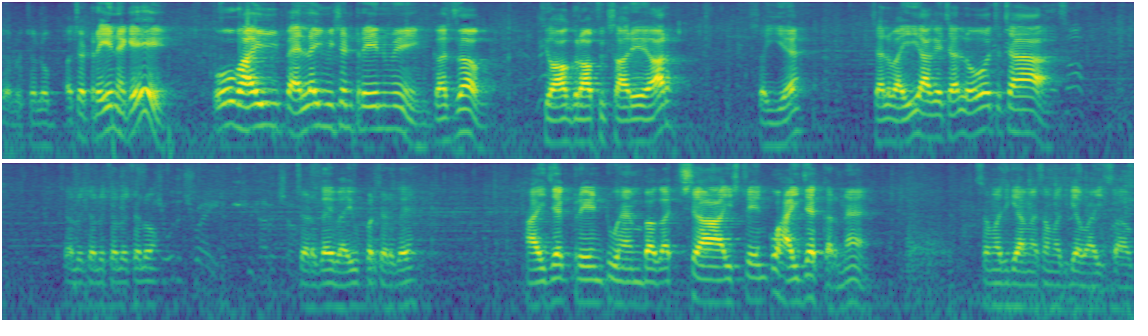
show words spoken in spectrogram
चलो चलो अच्छा ट्रेन है के ओ भाई, पहला ही मिशन ट्रेन में। गजब। क्या ग्राफिक्स आ रहे यार। सही है। चल भाई, आगे चल। ओ चचा। चलो चलो चलो चलो। चढ़ गए भाई, ऊपर चढ़ गए। हाईजैक ट्रेन टू हैमबर्ग अच्छा इस ट्रेन को हाईजैक करना है। समझ गया मैं, समझ गया भाई साहब।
